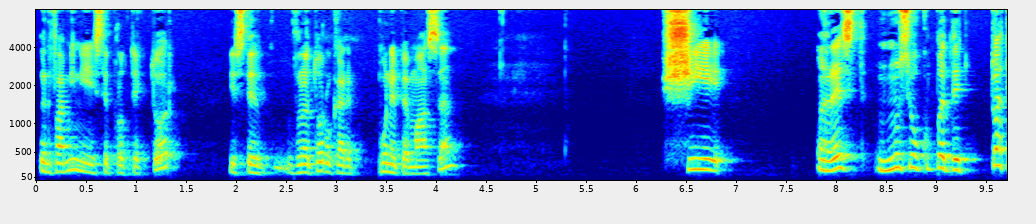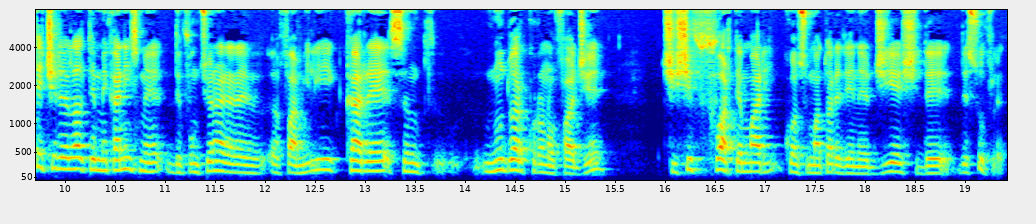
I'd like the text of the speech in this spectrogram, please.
În familie este protector, este vânătorul care pune pe masă și în rest nu se ocupă de toate celelalte mecanisme de funcționare ale familiei care sunt nu doar cronofage, ci și foarte mari consumatoare de energie și de, de suflet,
